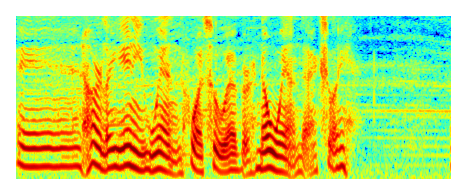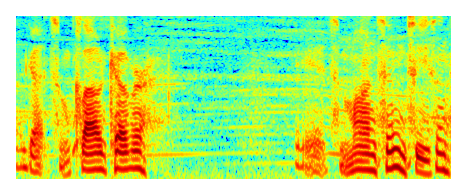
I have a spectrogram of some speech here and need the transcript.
And hardly any wind whatsoever. No wind, actually. I've got some cloud cover. It's monsoon season.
